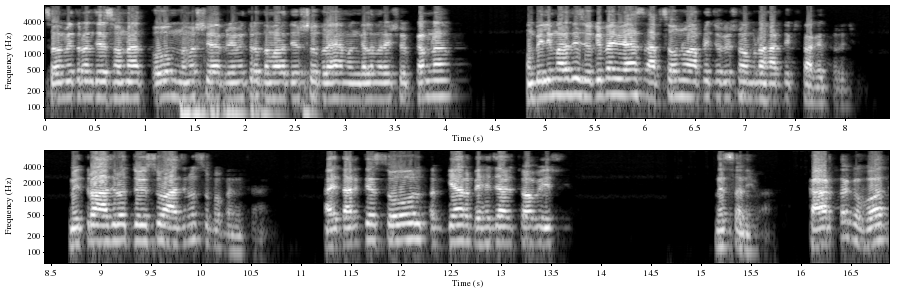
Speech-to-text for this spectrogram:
સૌ મિત્રો જય સોમનાથ. ઓમ નમઃ પ્રિય મિત્રો, તમારા દિવસ શુભ રહે. મંગલમય શુભકામના. હું બિલીમારાથી જોગીભાઈ વ્યાસ. આપ સૌનું આપણી ચોકસમાં આપનું હાર્દિક સ્વાગત કરું છું. મિત્રો, આજ રોજ જોઈશું આજનું શુભ પંચાંગ આજે તારીખ સોળ અગિયાર બે હજાર ચોવીસ ને શનિવાર. કારતક વધ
